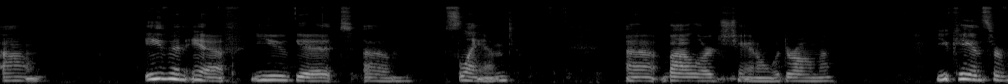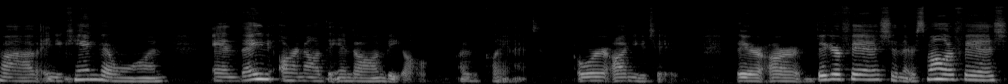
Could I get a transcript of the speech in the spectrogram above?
um, even if you get um, slammed uh, by a large channel with drama, you can survive and you can go on. And they are not the end all and be all of the planet or on YouTube. There are bigger fish and there are smaller fish,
